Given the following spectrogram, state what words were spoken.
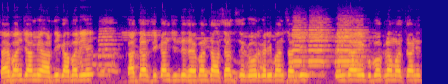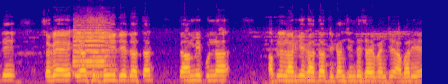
साहेबांचे आम्ही हार्दिक आभारी आहे. खासदार श्रीकांत शिंदे साहेबांचा असाच गोरगरिबांसाठी त्यांचा एक उपक्रम असतो आणि ते सगळ्या या सुखसोयी देत असतात. तर आम्ही पुन्हा आपले लाडके खासदार श्रीकांत शिंदे साहेबांचे आभारी आहे.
